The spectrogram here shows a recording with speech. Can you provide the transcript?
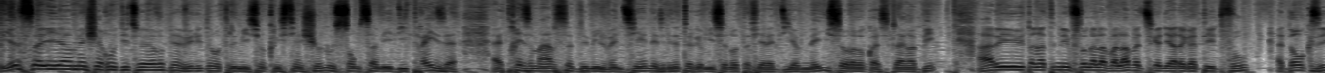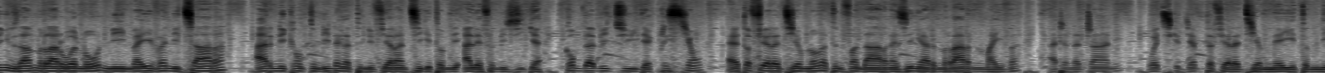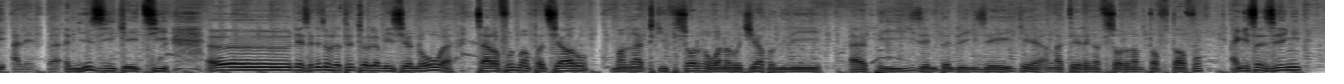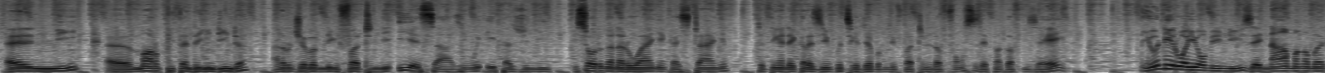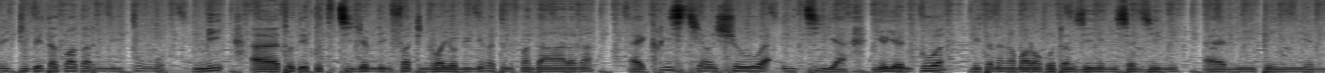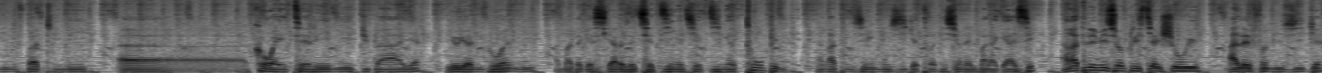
yesaia mecher auditeur bienvenue da notre émission christien so nos somme samidi 3 3 mars 2021 zy za misynao tafiarai aminay israa kasatrana be ary tagnatin'ny fotoagna lavalavatsika niaraka tetfo donc zegny za miraroanao ny maiva ny tsara ary ny cantendrindra anati'ny fiarahantsika to amin'ny lef musie comme dabitude crision tafiarai aina anatyfandarana zegny ary mirary maa atranarany tsika jiaby tafiarai aminay etoamin'y alf muie yzamiatkoanaanar jiaby aminypay euh, za itadrny zay anaterana fisorana taftafo anianzegnyyaropitandrenyidrindra euh, euh, aajiab ami'nyatrny usa zeny oeetati ianaaan kasitrasain akarha zeny kotsia jiaby ami'fatriny lfranceza akaza eo ny royaumeuni zay namana marikitry be tatotarny tomb nytodeékotetik euh, ami'iny faitry royaume-uni anat'y fandaranacristien euh, h ity eo aykoa ntananamarencontrzegny agnisazegny ny pay ami'iny faitrny koet regnydubay eo ay koa ny madagasarzay tsyadina tsyadina tompny anati'zeny moitrdiioneaaasy anatyémissioncristin e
